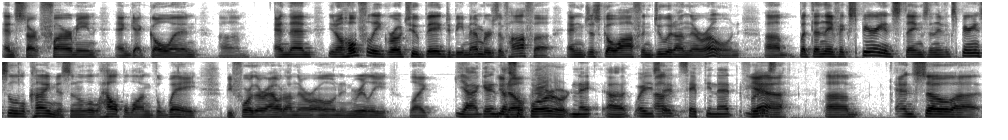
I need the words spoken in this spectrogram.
and start farming and get going. Um, and then, you know, hopefully grow too big to be members of HAFA and just go off and do it on their own. Um, but then they've experienced things and they've experienced a little kindness and a little help along the way before they're out on their own and really like Yeah, getting the know, support or uh, what do you say, Uh, safety net first. Yeah. Um, and so uh,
